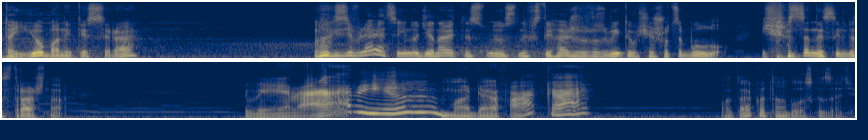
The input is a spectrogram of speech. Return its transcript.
Та йобаний ти сира. Олег з'являється, іноді навіть не, не, встигаєш зрозуміти, що це було. І що це не сильно страшно. Where are you, motherfucker? Отак от треба було сказати.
